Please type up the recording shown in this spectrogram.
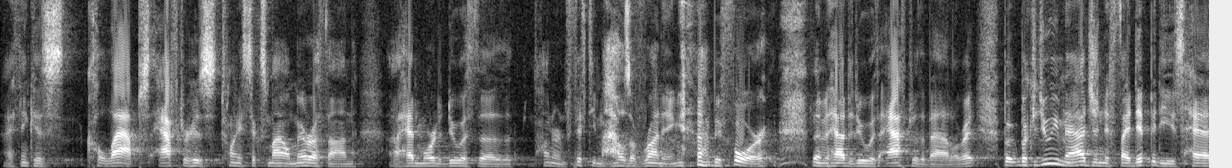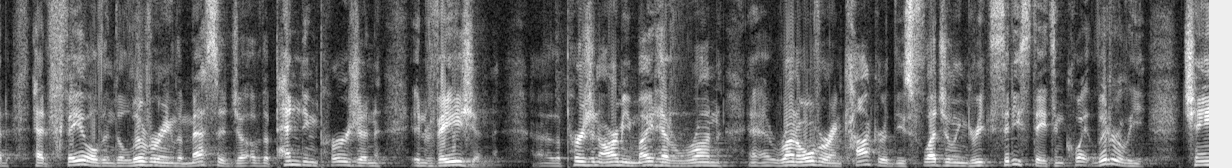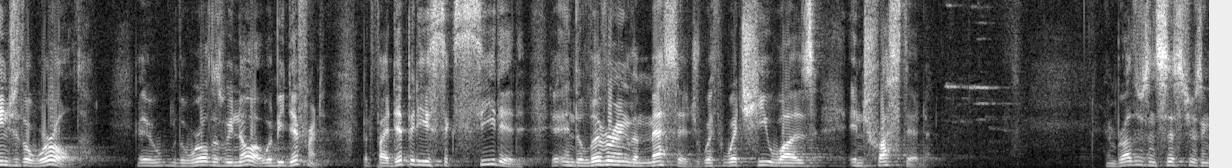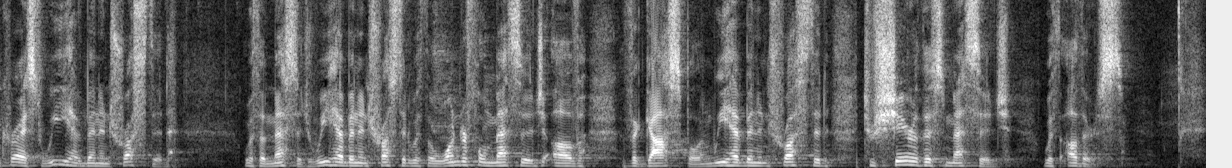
I think his collapse after his 26 mile marathon uh, had more to do with the, the 150 miles of running before than it had to do with after the battle, right? But, but could you imagine if Pheidippides had, had failed in delivering the message of the pending Persian invasion? Uh, the Persian army might have run, uh, run over and conquered these fledgling Greek city states and quite literally changed the world. The world as we know it would be different. But Pheidippides succeeded in delivering the message with which he was entrusted. And, brothers and sisters in Christ, we have been entrusted with a message. We have been entrusted with the wonderful message of the gospel, and we have been entrusted to share this message with others.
